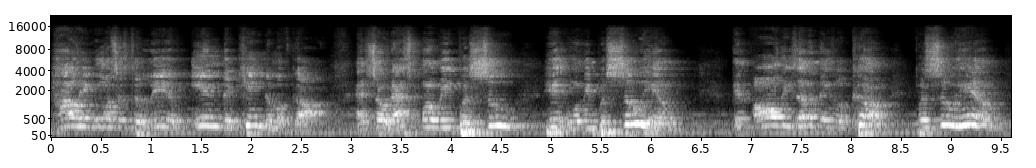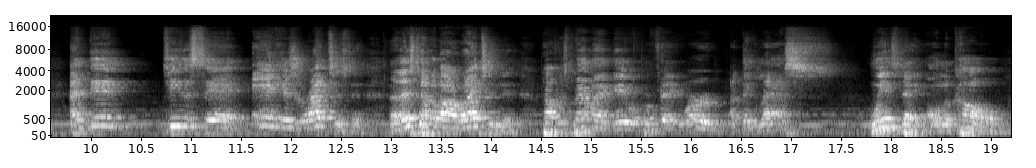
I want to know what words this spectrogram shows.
how he wants us to live in the kingdom of God. And so that's when we pursue his, when we pursue him, then all these other things will come. Pursue him, and then Jesus said, and his righteousness. Now let's talk about righteousness. Prophet Pamela gave a prophetic word, I think last Wednesday on the call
